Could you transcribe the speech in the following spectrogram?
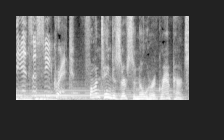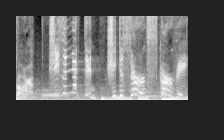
Then it's a secret. Fontaine deserves to know where her grandparents are. She's a Nekton. She deserves scurvy.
